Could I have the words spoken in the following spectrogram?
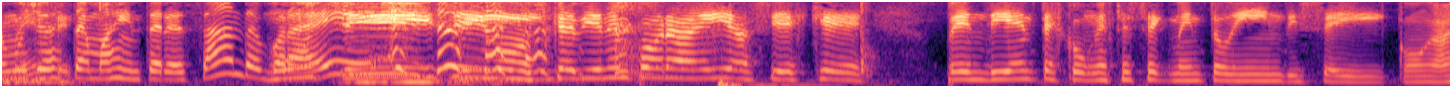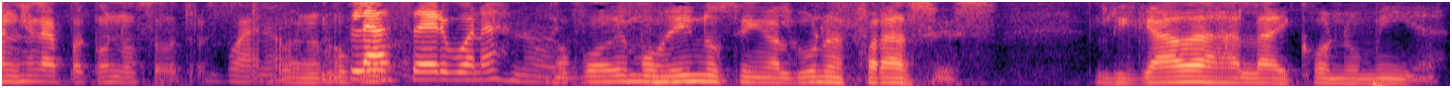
hay muchos temas interesantes por ahí. Muchísimos que vienen por ahí, así es que pendientes con este segmento índice y con Ángela pues, con nosotros. Bueno, Bueno, no un placer, buenas No noches. podemos irnos sin algunas frases ligadas a la economía.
